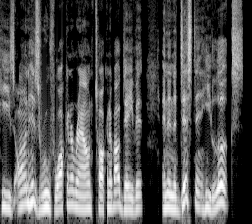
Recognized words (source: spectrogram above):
he's on his roof walking around talking about David, and in the distance he looks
